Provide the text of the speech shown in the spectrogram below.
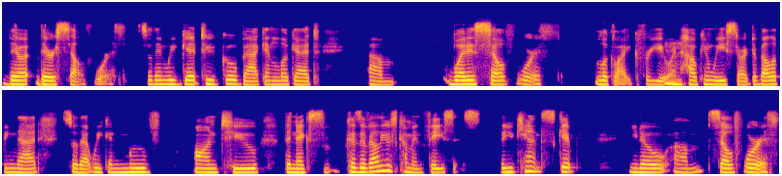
their their self-worth so then we get to go back and look at um, what is self-worth look like for you mm. and how can we start developing that so that we can move on to the next because the values come in phases so you can't skip you know, um, self worth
